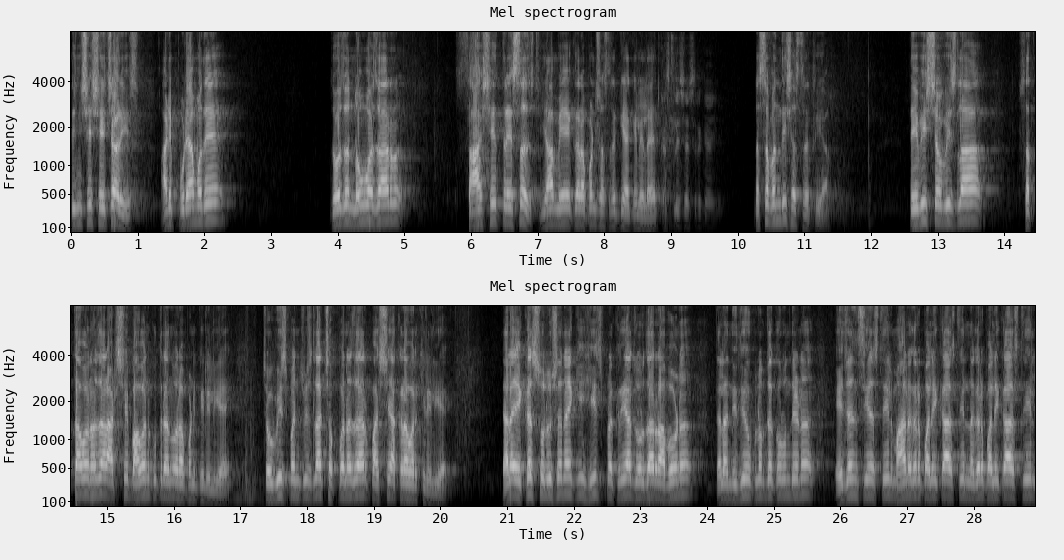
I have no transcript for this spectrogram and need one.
तीनशे शेहेचाळीस आणि पुण्यामध्ये जवळजवळ नऊ हजार सहाशे त्रेसष्ट या मे एकर आपण शस्त्रक्रिया केलेल्या आहेत. कसली शस्त्रक्रिया नसबंदी शस्त्रक्रिया. तेवीस चोवीसला सत्तावन्न हजार आठशे बावन्न कुत्र्यांवर आपण केलेली आहे. चोवीस पंचवीसला छप्पन हजार पाचशे अकरावर केलेली आहे. त्याला एकच सोल्युशन आहे की हीच प्रक्रिया जोरदार राबवणं त्याला निधी उपलब्ध करून देणं. एजन्सी असतील महानगरपालिका असतील नगरपालिका असतील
